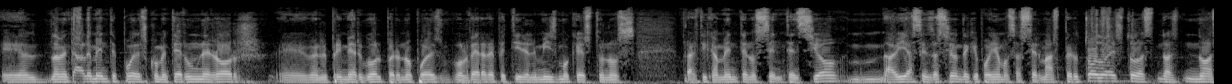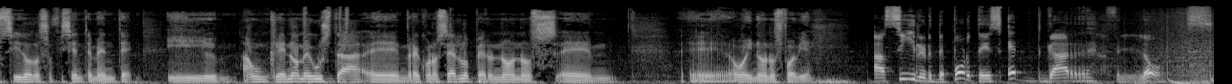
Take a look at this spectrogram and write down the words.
Eh, lamentablemente puedes cometer un error eh, en el primer gol, pero no puedes volver a repetir el mismo, que esto nos prácticamente nos sentenció. Mm, Había sensación de que podíamos hacer más, pero todo esto no, no ha sido lo suficientemente. Y aunque no me gusta eh, reconocerlo, pero no nos, eh, eh, hoy no nos fue bien. Asir Deportes, Edgar Flores.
